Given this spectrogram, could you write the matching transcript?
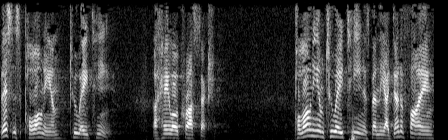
This is polonium 218, a halo cross section. Polonium 218 has been the identifying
